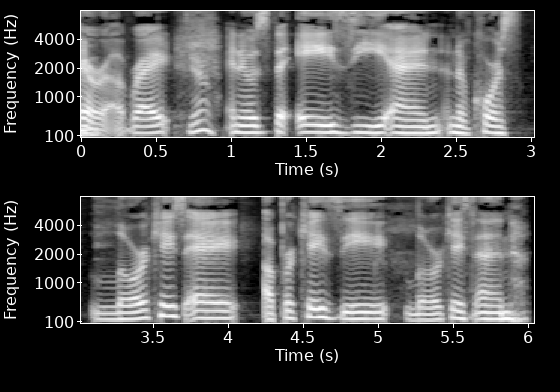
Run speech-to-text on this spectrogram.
era, right? Mm-hmm. Yeah. and it was the A Z N, and of course lowercase a, uppercase Z, lowercase n,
